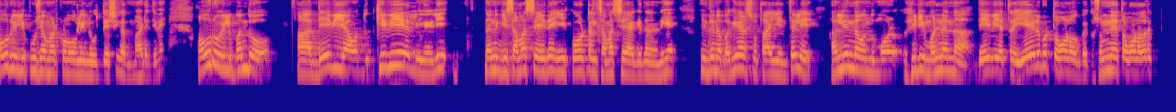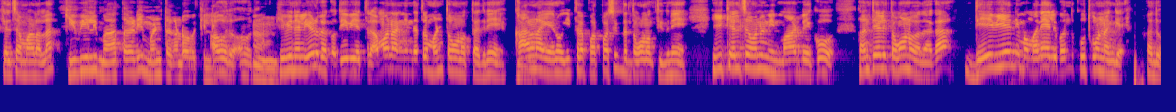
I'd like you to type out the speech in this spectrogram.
ಅವರು ಇಲ್ಲಿ ಪೂಜೆ ಮಾಡ್ಕೊಂಡು ಹೋಗ್ಲಿ ಅನ್ನೋ ಉದ್ದೇಶಕ್ಕೆ ಅದು ಮಾಡಿದೀವಿ. ಅವರು ಇಲ್ಲಿ ಬಂದು ಆ ದೇವಿಯ ಒಂದು ಕಿವಿಯಲ್ಲಿ ಹೇಳಿ ನನಗೆ ಈ ಸಮಸ್ಯೆ ಇದೆ ಈ ಕೋರ್ಟಲ್ಲಿ ಸಮಸ್ಯೆ ಆಗಿದೆ ನನಗೆ ಇದನ್ನ ಬಗೆಹರಿಸು ತಾಯಿ ಅಂತೇಳಿ ಅಲ್ಲಿಂದ ಒಂದು ಹಿಡಿ ಮಣ್ಣನ್ನ ದೇವಿ ಹತ್ರ ಹೇಳ್ಬಿಟ್ಟು ತಗೊಂಡ್ ಹೋಗ್ಬೇಕು. ಸುಮ್ಮನೆ ತಗೊಂಡೋದ್ರೆ ಕೆಲಸ ಮಾಡಲ್ಲ. ಕಿವಿಯಲ್ಲಿ ಮಾತಾಡಿ ಮಣ್ಣು ತಗೊಂಡು ಹೋಗ್ಬೇಕಿಲ್ಲ. ಹೌದು ಹೌದು. ಕಿವಿನಲ್ಲಿ ಹೇಳ್ಬೇಕು ದೇವಿ ಹತ್ರ ಅಮ್ಮ ನಾನು ನಿನ್ನ ಹತ್ರ ಮಣ್ಣು ತಗೊಂಡ್ ಹೋಗ್ತಾ ಇದ್ದೀನಿ. ಕಾರಣ ಏನು? ಈ ತರ ಪರ್ಪಸ್ ನಾನು ತಗೊಂಡ್ ಹೋಗ್ತಿದ್ದೀನಿ. ಈ ಕೆಲಸವನ್ನು ನೀನ್ ಮಾಡ್ಬೇಕು ಅಂತೇಳಿ ತಗೊಂಡು ಹೋದಾಗ ದೇವಿಯೇ ನಿಮ್ಮ ಮನೆಯಲ್ಲಿ ಬಂದು ಕೂತ್ಕೊಂಡಂಗೆ ಅದು.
